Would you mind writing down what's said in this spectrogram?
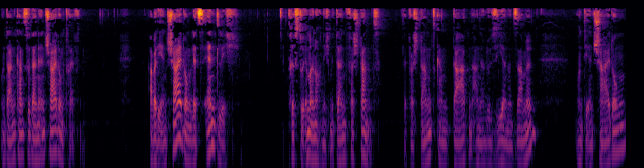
Und dann kannst du deine Entscheidung treffen. Aber die Entscheidung letztendlich triffst du immer noch nicht mit deinem Verstand. Der Verstand kann Daten analysieren und sammeln und die Entscheidung,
